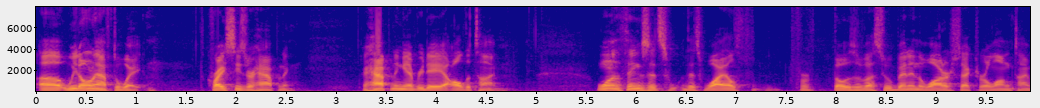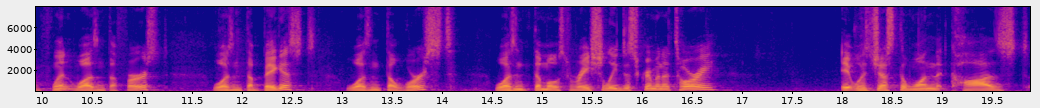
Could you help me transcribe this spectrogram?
uh, we don't have to wait. Crises are happening. They're happening every day, all the time. One of the things that's, that's wild for those of us who've been in the water sector a long time, Flint wasn't the first, wasn't the biggest, wasn't the worst, wasn't the most racially discriminatory, it was just the one that caused,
